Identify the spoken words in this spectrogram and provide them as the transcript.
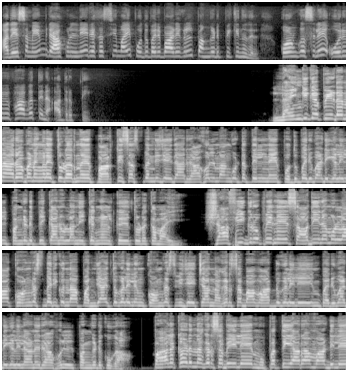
അതേസമയം രാഹുലിനെ രഹസ്യമായി പൊതുപരിപാടികളിൽ പങ്കെടുപ്പിക്കുന്നതിൽ കോൺഗ്രസിലെ ഒരു വിഭാഗത്തിന് അതൃപ്തി. ലൈംഗിക പീഡനാരോപണങ്ങളെ തുടർന്ന് പാർട്ടി സസ്പെൻഡ് ചെയ്ത രാഹുൽ മാങ്കൂട്ടത്തിലിനെ പൊതുപരിപാടികളിൽ പങ്കെടുപ്പിക്കാനുള്ള നീക്കങ്ങൾക്ക് തുടക്കമായി. ഷാഫി ഗ്രൂപ്പിന് സ്വാധീനമുള്ള കോൺഗ്രസ് ഭരിക്കുന്ന പഞ്ചായത്തുകളിലും കോൺഗ്രസ് വിജയിച്ച നഗരസഭാ വാർഡുകളിലെയും പരിപാടികളിലാണ് രാഹുൽ പങ്കെടുക്കുക. പാലക്കാട് നഗരസഭയിലെ മുപ്പത്തിയാറാം വാർഡിലെ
